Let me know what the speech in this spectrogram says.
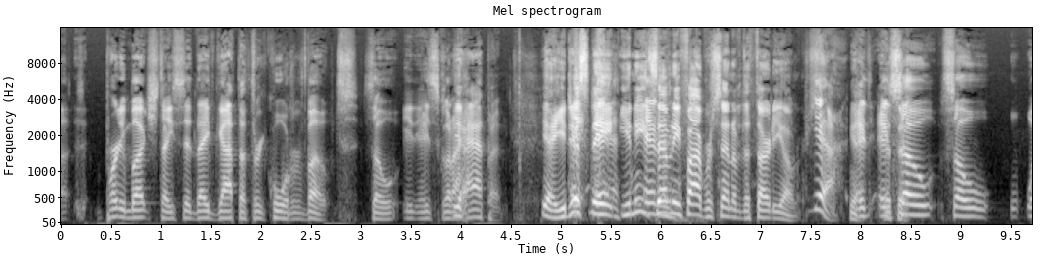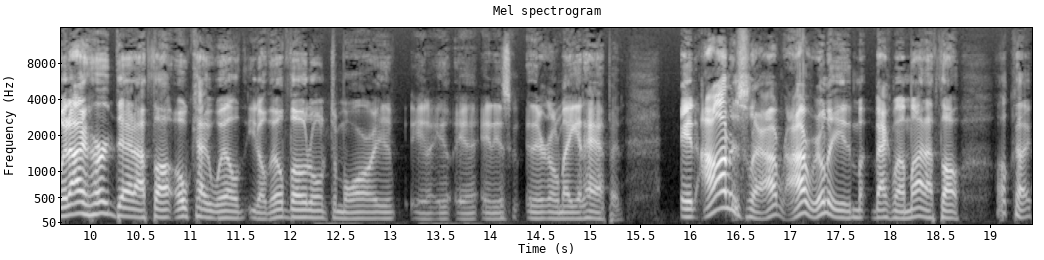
Uh, Pretty much, they said they've got the three quarter votes, so it, it's going to Yeah. happen. Yeah, you just And- need and- you need 75% of the 30 owners. yeah, Yeah, and, and that's it. so so when I heard that, I thought, okay, well, you know, they'll vote on tomorrow, and, and, and it's, and they're going to make it happen. And honestly, I, I really, back of my mind, I thought, okay,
